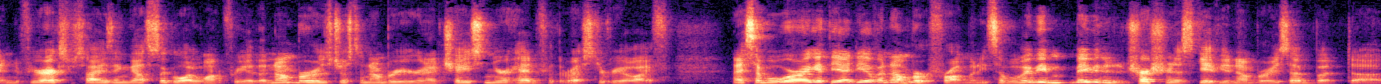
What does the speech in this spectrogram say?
and if you're exercising, that's the goal I want for you. The number is just a number you're going to chase in your head for the rest of your life. And I said, well, where do I get the idea of a number from? And he said, well, maybe maybe the nutritionist gave you a number. He said, but uh,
